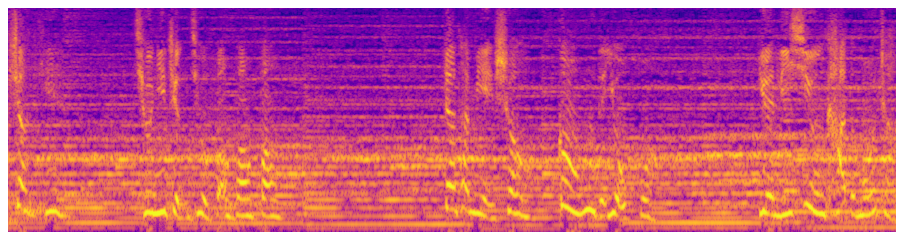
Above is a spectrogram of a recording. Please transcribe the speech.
上天，求你拯救方芳芳。让他免受购物的诱惑，远离信用卡的魔掌。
